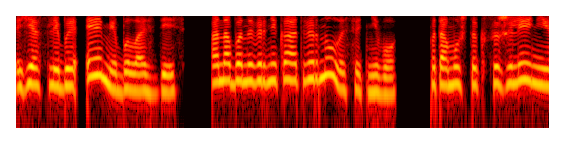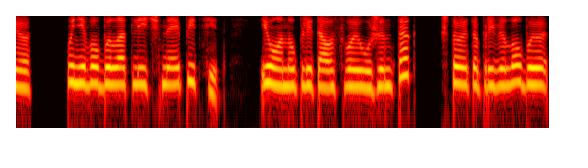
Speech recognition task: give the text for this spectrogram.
Если бы Эми была здесь, она бы наверняка отвернулась от него, потому что, к сожалению, у него был отличный аппетит, и он уплетал свой ужин так, что это привело бы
